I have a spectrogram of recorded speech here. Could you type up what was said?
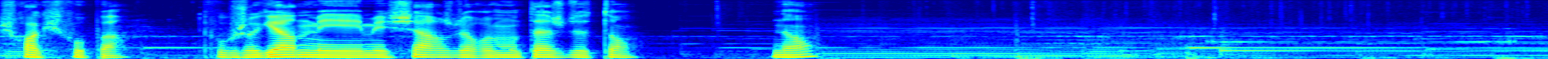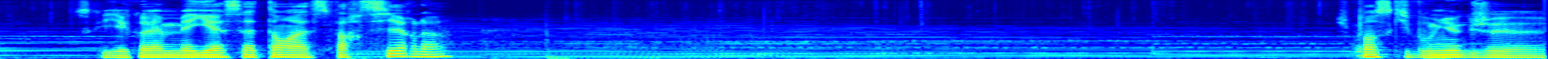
Je crois qu'il faut pas. Faut que je garde mes, charges de remontage de temps. Non? Parce qu'il y a quand même méga Satan à se farcir là. Je pense qu'il vaut mieux que je...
